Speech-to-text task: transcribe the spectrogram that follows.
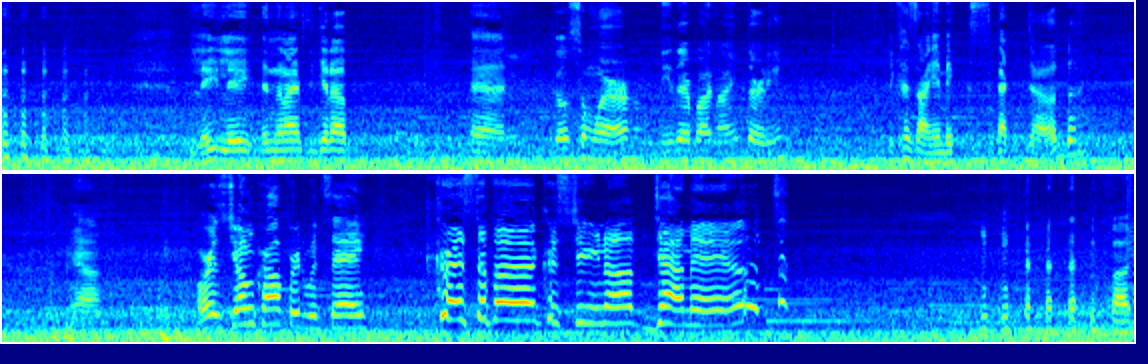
late, late, and then I have to get up and go somewhere. Be there by nine thirty because I am expected. Yeah. Or as Joan Crawford would say, Christopher, Christina, damn it. Fuck.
